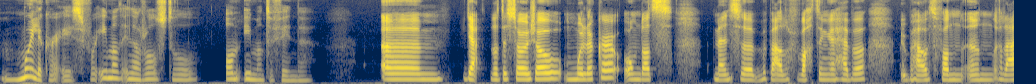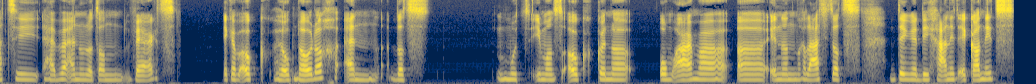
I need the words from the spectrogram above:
moeilijker is voor iemand in een rolstoel om iemand te vinden? Ehm, ja, dat is sowieso moeilijker, omdat mensen bepaalde verwachtingen hebben, überhaupt van een relatie hebben en hoe dat dan werkt. Ik heb ook hulp nodig en dat moet iemand ook kunnen omarmen eh, in een relatie. Dat dingen die gaan niet. Ik kan niet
